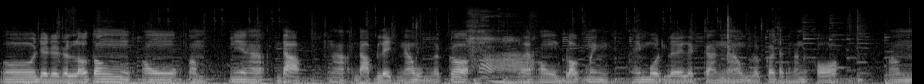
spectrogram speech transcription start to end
โอ้เดี๋ยวเดี๋ยวเดี๋ยวเราต้องเอาอ่านี่นะฮะดาบนะฮะดาบเหล็กนะผมแล้วก็แล้วเอาบล็อกแม่งให้หมดเลยแล้วกันนะผมแล้วก็จากนั้นขออืม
